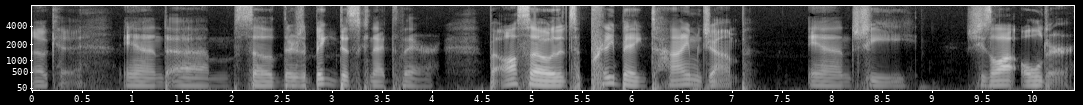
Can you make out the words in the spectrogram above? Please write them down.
Okay. And um, so there's a big disconnect there. But also, it's a pretty big time jump, and she she's a lot older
